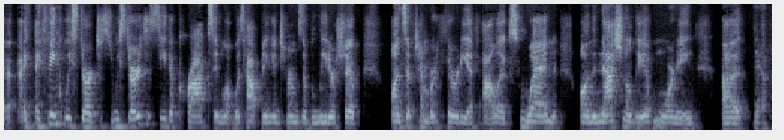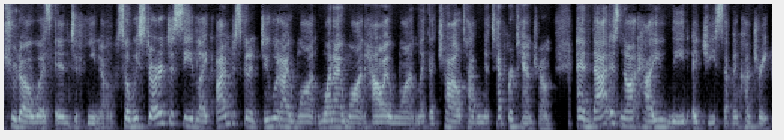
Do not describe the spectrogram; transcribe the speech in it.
I, I, think we start to we started to see the cracks in what was happening in terms of leadership on September 30th, Alex, when on the National Day of Mourning, uh, yeah. Trudeau was in Tofino. So we started to see like, I'm just going to do what I want, when I want, how I want, like a child having a temper tantrum. And that is not how you lead a G7 country.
